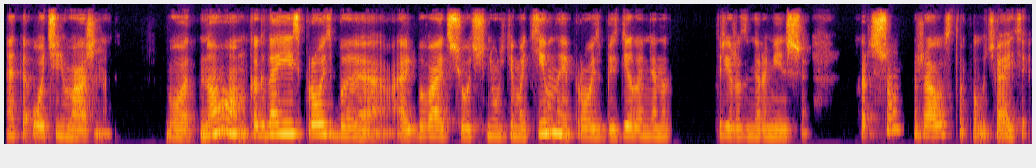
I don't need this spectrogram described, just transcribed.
Это очень важно. Вот. Но когда есть просьбы, а бывают еще очень ультимативные просьбы, сделай меня на три размера меньше, Хорошо, пожалуйста, получайте.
